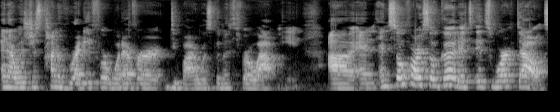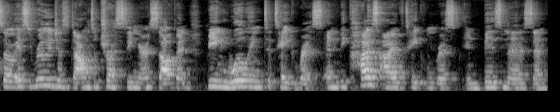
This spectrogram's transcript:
And I was just kind of ready for whatever Dubai was going to throw at me. Uh, and and so far so good. It's it's worked out. So it's really just down to trusting yourself and being willing to take risks. And because I've taken risks in business and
